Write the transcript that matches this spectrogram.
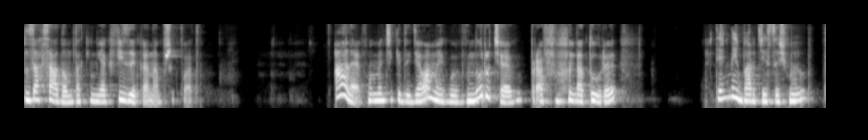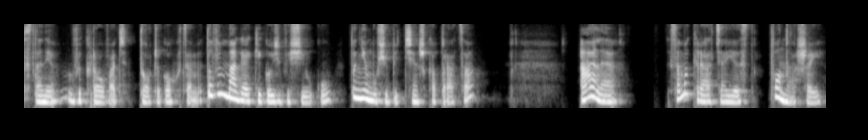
zasadom, takim jak fizyka na przykład. Ale w momencie, kiedy działamy jakby w nurcie praw natury, to jak najbardziej jesteśmy w stanie wykrować to, czego chcemy. To wymaga jakiegoś wysiłku, to nie musi być ciężka praca, ale sama kreacja jest po naszej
